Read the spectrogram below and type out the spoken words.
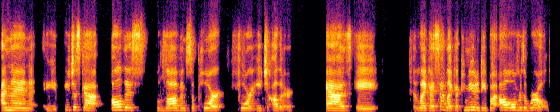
And then you, you just got all this love and support for each other. as a, like I said, like a community, but all over the world.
